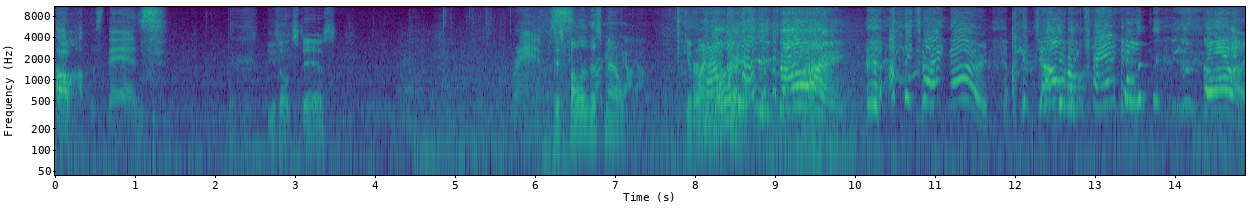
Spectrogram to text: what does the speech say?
Oh, up the stairs. These old stairs. Rams. Just follow the smell. You'll Sure. find How the did you die? I don't know! I jumped How in the cannon! did you just die?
